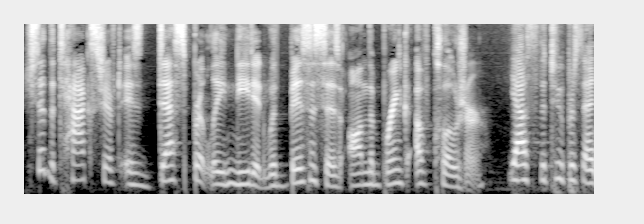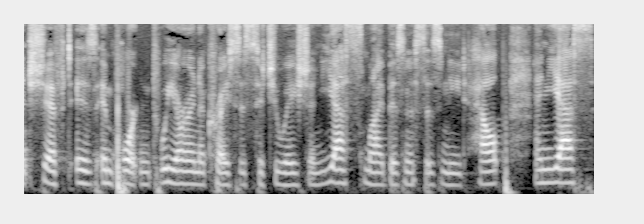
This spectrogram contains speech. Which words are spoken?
She said the tax shift is desperately needed with businesses on the brink of closure. Yes, the 2% shift is important. We are in a crisis situation. Yes, my businesses need help. And yes,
